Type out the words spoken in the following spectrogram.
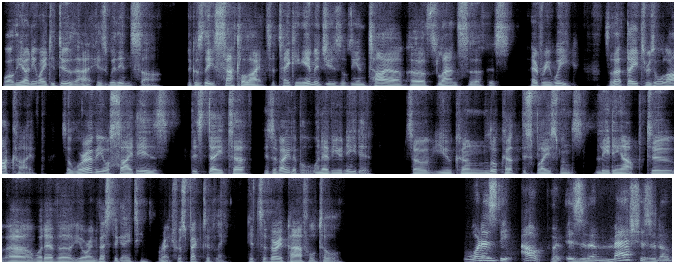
Well, the only way to do that is with INSAR, because these satellites are taking images of the entire Earth's land surface every week. So that data is all archived. So wherever your site is, this data is available whenever you need it. So you can look at displacements leading up to uh, whatever you're investigating retrospectively. It's a very powerful tool. What is the output? Is it a mesh? Is it a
